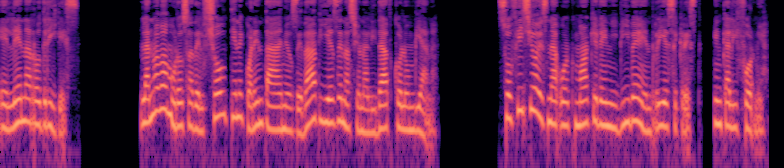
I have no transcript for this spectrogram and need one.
Elena Rodríguez. La nueva amorosa del show tiene 40 años de edad y es de nacionalidad colombiana. Su oficio es network marketing y vive en Riesecrest, en California.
